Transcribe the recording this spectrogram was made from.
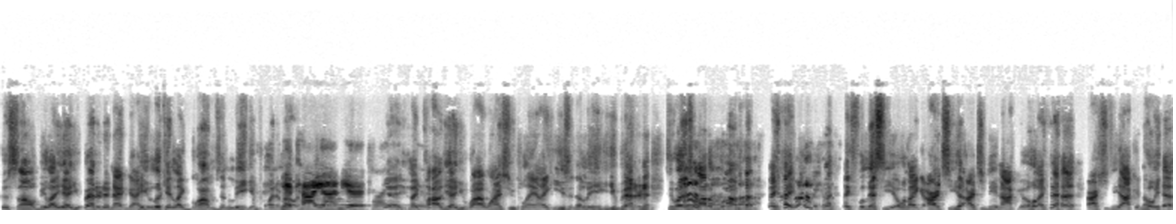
because son would be like, yeah, you better than that guy. He looking like bums in the league and point him yeah, out. Kiyan, yeah, Kiyan, yeah, he's like, yeah. yeah, you why why aren't you playing like he's in the league? You better than so there's a lot of bums like, like, like, like Felicio like Archie Archie Diacono like Archie Diacono. No, yeah,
